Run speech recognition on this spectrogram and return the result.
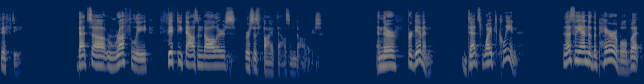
50. That's uh, roughly $50,000 versus $5,000. And they're forgiven. Debt's wiped clean. And that's the end of the parable, but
